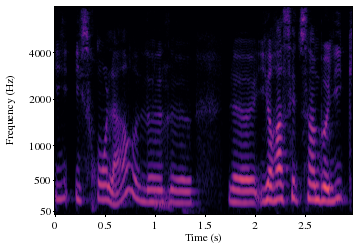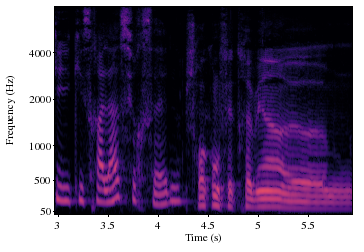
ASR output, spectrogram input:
ils, seront là. il y aura cette symbolique qui, sera là sur scène. Je crois qu'on fait très bien. Euh,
